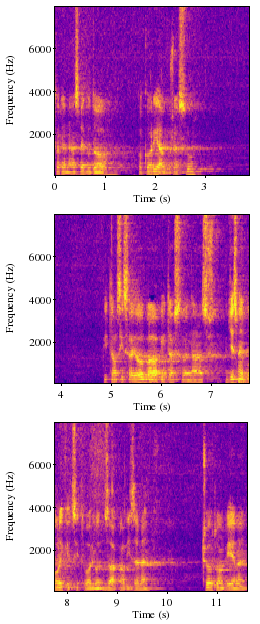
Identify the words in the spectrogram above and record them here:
ktoré nás vedú do pokory a úžasu. Pýtal si sa Joba a pýtaš sa nás, kde sme boli, keď si tvoril základy zeme. Čo o tom vieme?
